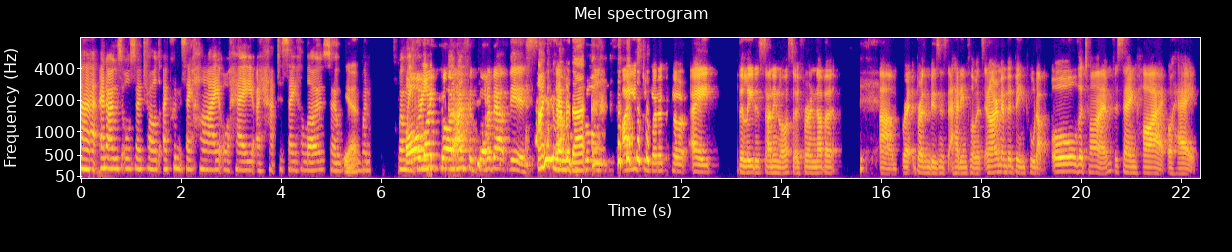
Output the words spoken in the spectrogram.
Uh, and I was also told I couldn't say hi or hey. I had to say hello. So Yeah. when when we Oh my God, I forgot about this. I remember was that. cool. I used to work for a the leader's son-in-law, so for another um bre- brethren business that had influence, and I remember being pulled up all the time for saying hi or hey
